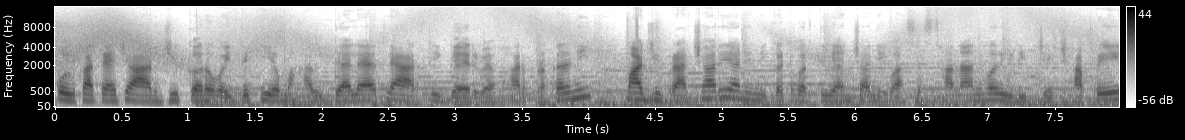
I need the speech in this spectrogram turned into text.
कोलकात्याच्या आरजी कर वैद्यकीय महाविद्यालयातल्या आर्थिक गैरव्यवहार प्रकरणी माजी प्राचार्य आणि निकटवर्तीयांच्या निवासस्थानांवर ईडीचे छापे.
